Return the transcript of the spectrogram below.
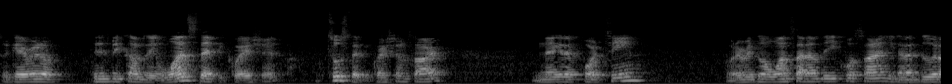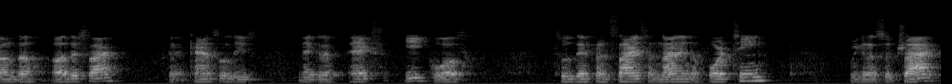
To get rid of this becomes a one-step equation, two-step equation, I'm sorry. Negative 14. Whatever you do on one side of the equal sign, you gotta do it on the other side. It's gonna cancel, leaves negative x equals two different signs, a 9 and a 14. We're gonna subtract.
